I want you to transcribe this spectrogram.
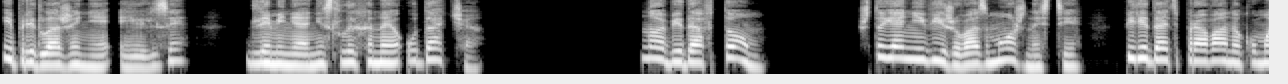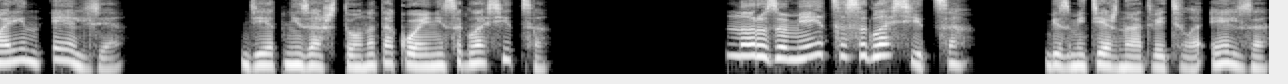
и предложение Эльзы для меня неслыханная удача. Но беда в том, что я не вижу возможности передать права на кумарин Эльзе. Дед ни за что на такое не согласится. «Ну, разумеется, согласится», — безмятежно ответила Эльза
